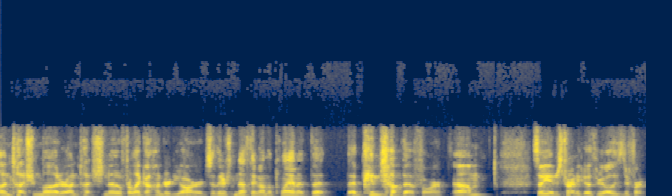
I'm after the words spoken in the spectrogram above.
untouched mud or untouched snow for like a hundred yards. So there's nothing on the planet that that can jump that far. Um, so yeah, just trying to go through all these different,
